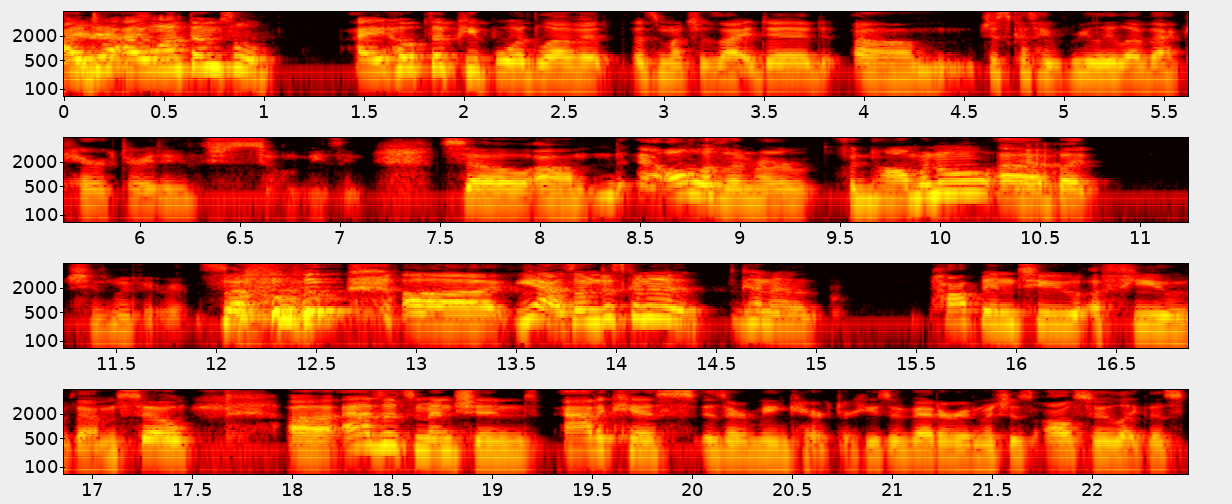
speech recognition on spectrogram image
I did. I want them to. I hope that people would love it as much as I did, um, just because I really love that character. I think she's so amazing. So um, all of them are phenomenal, uh, Yeah. but she's my favorite. So uh, yeah, so I'm just gonna kind of pop into a few of them. So uh, as it's mentioned, Atticus is our main character. He's a veteran, which is also like this.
